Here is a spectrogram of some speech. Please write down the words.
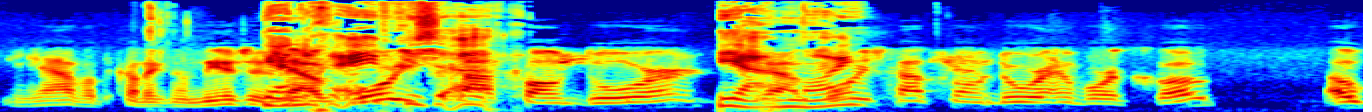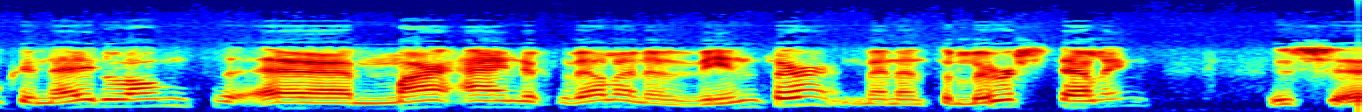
ja, wat kan ik nog meer zeggen? Ja, nou, Voice gaat gewoon door. Ja, mooi. Voice gaat gewoon door en wordt groot. Ook in Nederland. Eh, maar eindigt wel in een winter met een teleurstelling. Dus eh,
